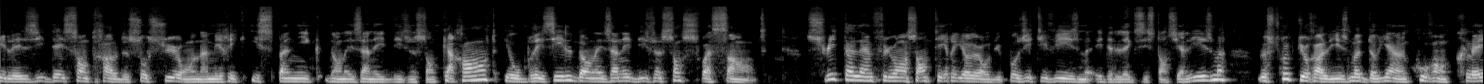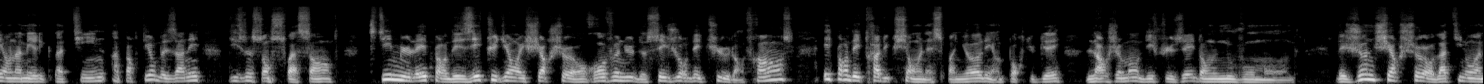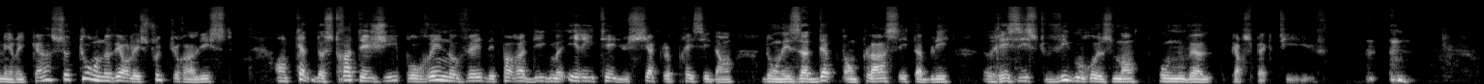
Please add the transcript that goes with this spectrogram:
les idées centrales de Saussure en Amérique hispanique dans les années 1940 et au Brésil dans les années 1960. Suite à l'influence antérieure du positivisme et de l'existentialisme, le structuralisme devient un courant clé en Amérique latine à partir des années 1960, stimulé par des étudiants et chercheurs revenus de séjours d'études en France et par des traductions en espagnol et en portugais largement diffusées dans le Nouveau Monde. Les jeunes chercheurs latino-américains se tournent vers les structuralistes en quête de stratégie pour rénover des paradigmes hérités du siècle précédent dont les adeptes en place établis résistent vigoureusement aux nouvelles perspectives.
